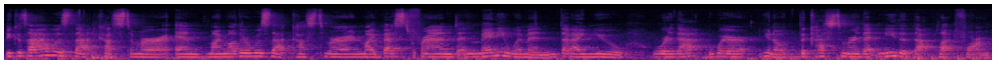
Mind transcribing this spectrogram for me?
because I was that customer and my mother was that customer and my best friend and many women that I knew were that where you know the customer that needed that platform.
